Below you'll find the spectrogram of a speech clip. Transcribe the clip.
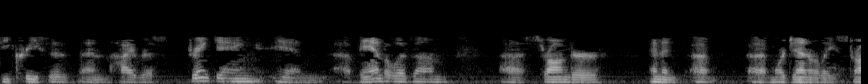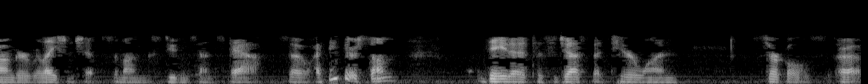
decreases in high risk drinking, in vandalism, uh, stronger, and then uh, uh, more generally stronger relationships among students and staff. So I think there's some data to suggest that tier one circles uh,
